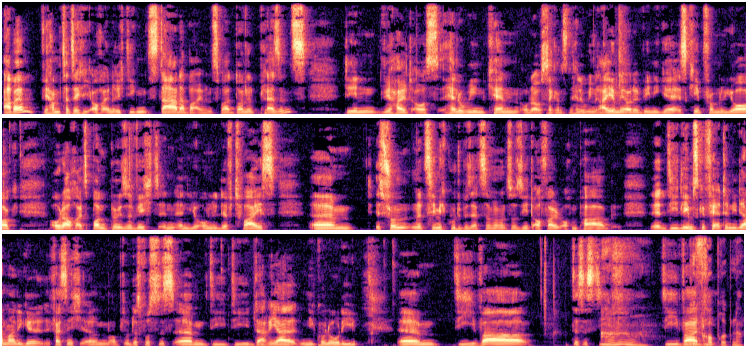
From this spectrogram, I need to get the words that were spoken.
aber wir haben tatsächlich auch einen richtigen Star dabei, und zwar Donald Pleasance, den wir halt aus Halloween kennen oder aus der ganzen Halloween-Reihe mehr oder weniger, Escape from New York oder auch als Bond-Bösewicht in, in You Only Live Twice. Ähm, ist schon eine ziemlich gute Besetzung, wenn man so sieht, auch weil auch ein paar, äh, die Lebensgefährtin, die damalige, ich weiß nicht, ähm, ob du das wusstest, ähm, die, die Daria Nicolodi, ähm, die war, das ist die, ah, die war die Frau Brückner.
